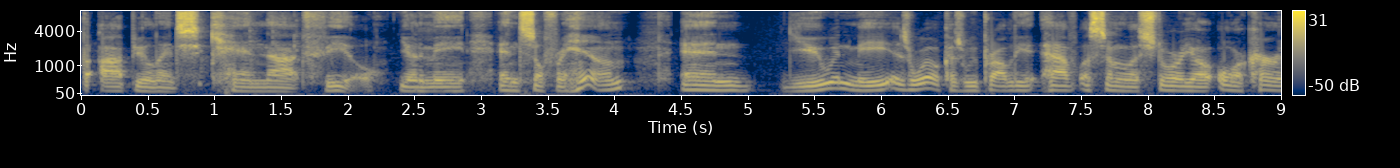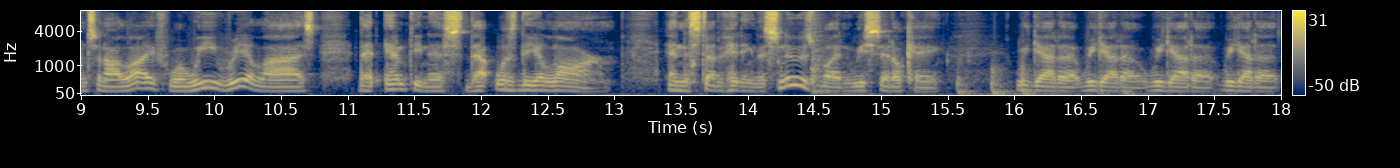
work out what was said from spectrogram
the opulence cannot feel. You know what I mean? And so for him, and you and me as well, because we probably have a similar story or, or occurrence in our life where we realized that emptiness, that was the alarm. And instead of hitting the snooze button, we said, okay, we gotta, we gotta, we gotta, we gotta,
